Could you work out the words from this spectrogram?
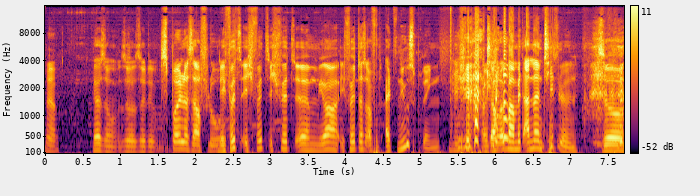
Ja. Ja, so, so, so. Spoilers auf Flo. Nee, Ich würde, ich würde, ich würde, ähm, ja, ich würde das oft als News bringen. Und auch immer mit anderen Titeln. So,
